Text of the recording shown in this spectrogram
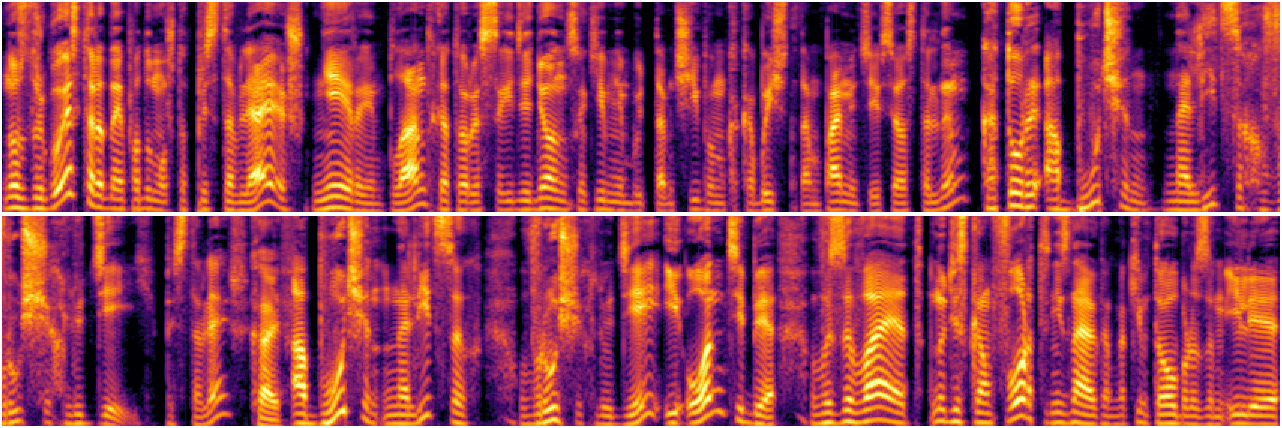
Но с другой стороны, я подумал, что представляешь, нейроимплант, который соединен с каким-нибудь там чипом, как обычно, там памятью и все остальным, который обучен на лицах врущих людей. Представляешь? Кайф. обучен на лицах врущих людей, и он тебе вызывает, ну, дискомфорт, не знаю, там, каким-то образом, или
